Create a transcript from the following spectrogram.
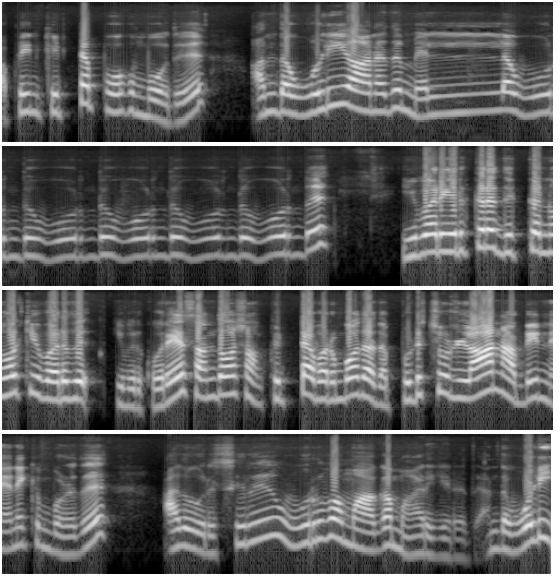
அப்படின்னு கிட்ட போகும்போது அந்த ஒளியானது மெல்ல ஊர்ந்து ஊர்ந்து ஊர்ந்து ஊர்ந்து ஊர்ந்து இவர் இருக்கிற திக்கை நோக்கி வருது. இவருக்கு ஒரே சந்தோஷம். கிட்ட வரும்போது அதை பிடிச்சுடலான் அப்படின்னு நினைக்கும் பொழுது அது ஒரு சிறு உருவமாக மாறுகிறது. அந்த ஒளி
